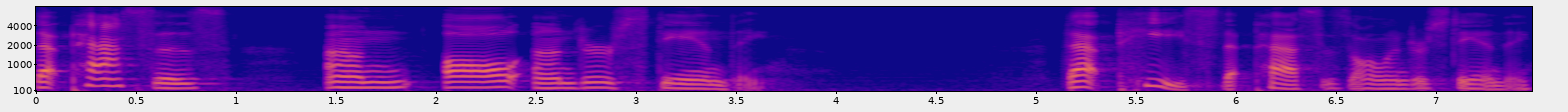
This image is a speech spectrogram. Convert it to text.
that passes all understanding. that peace that passes all understanding.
